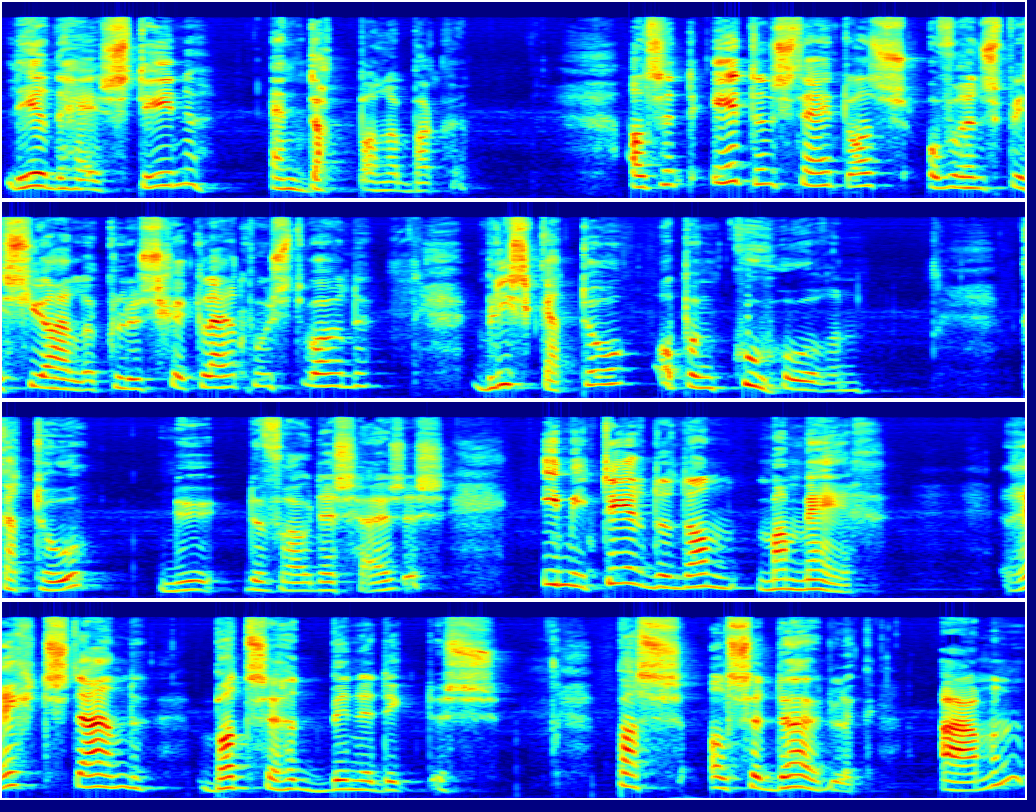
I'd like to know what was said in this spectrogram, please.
leerde hij stenen en dakpannen bakken. Als het etenstijd was of er een speciale klus geklaard moest worden, blies Cato op een koehoorn. Cato, nu de vrouw des huizes, imiteerde dan Mamère. Rechtstaande bad ze het Benedictus. Pas als ze duidelijk Amen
